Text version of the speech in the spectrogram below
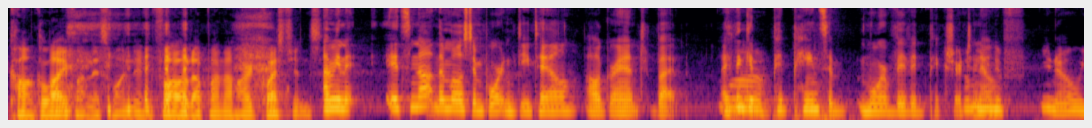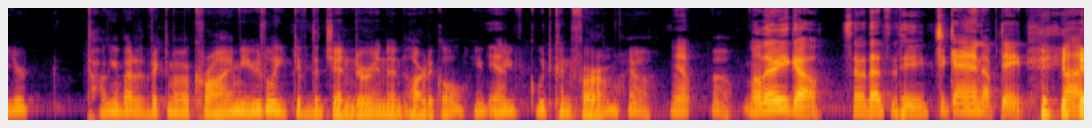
Konk Life on this one and followed up on the hard questions. I mean, it's not the most important detail, I'll grant, but I think it, it paints a more vivid picture to I mean, know. if you know you're talking about a victim of a crime, you usually give the gender in an article. You, Yeah. you would confirm. Yeah. Yep. Oh. Well, there you go. So that's the chicken update. Uh,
